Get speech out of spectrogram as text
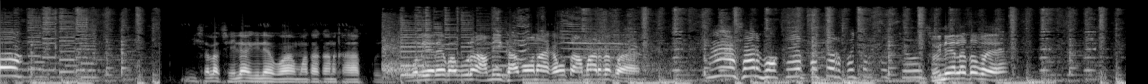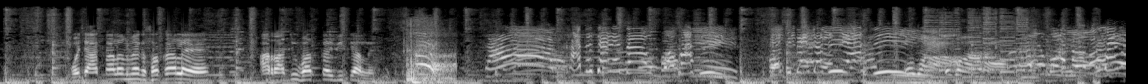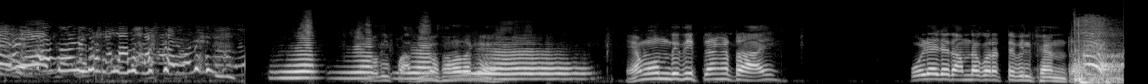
ই শালা ছেলে গিলে বা মাথা কান খারাপ করি বলি আরে বাবুরা আমি খাব না খাব তো আমার ব্যাপার। না স্যার ভোকে ফচর ফচর করছ শুনে এলে তবে আকালের মেঘ সকালে আর রাজু ভাত খাই বিকালে। খাতে দাও বাবাজি দেখতে যদি থাকে। এমন দিদি ট্যাঙাটায় পড়ে যায় দামদা করার টেবিল ফ্যানটা।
